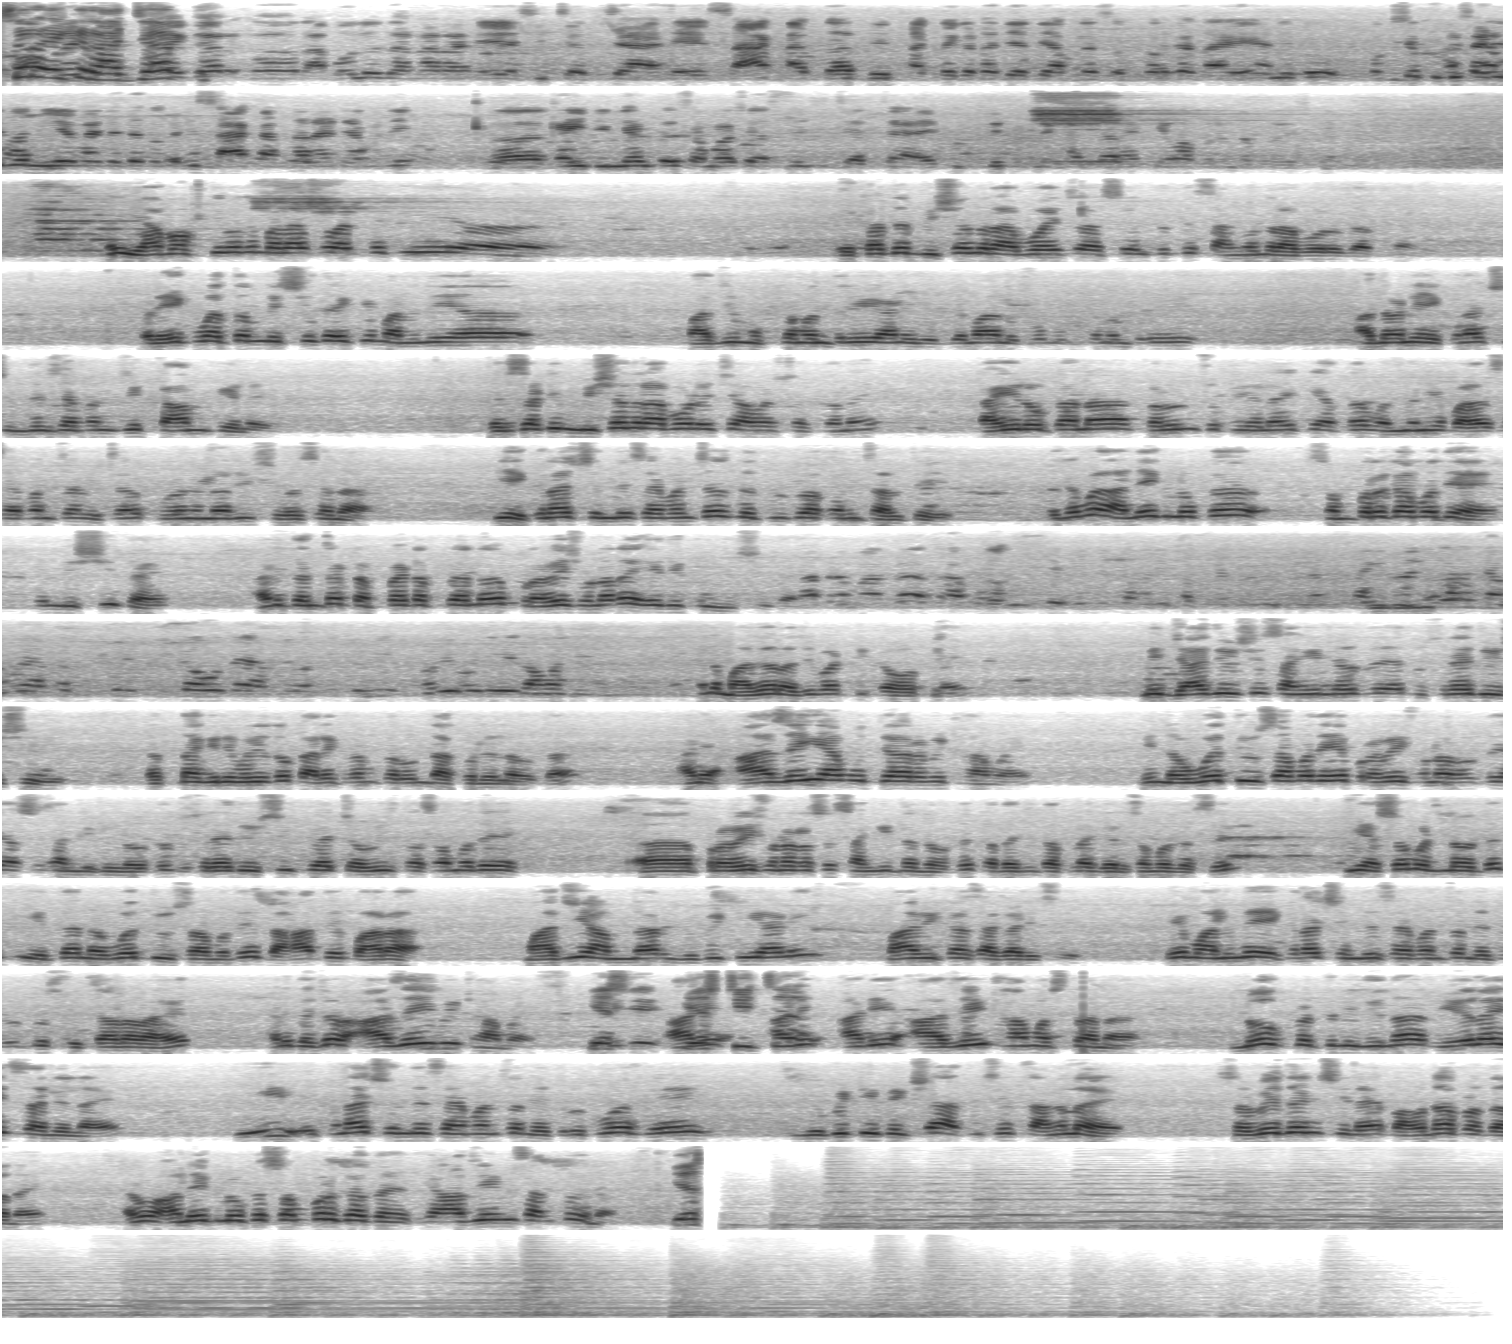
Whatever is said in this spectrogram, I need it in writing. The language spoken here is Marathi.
सर, एक राज्यात- राबवलं जाणार आहे अशी चर्चा आहे. सहा खासदार जे ठाकरे गटाचे आहेत ते आपल्या संपर्कात आहे आणि तो पक्षफुटीसाठी जो नियम आहे त्याच्यासाठी सहा खासदार आहे त्यामध्ये काही जिल्ह्यांचा समावेश असल्याची चर्चा आहे. कुठले कुठले खासदार आहे केव्हापर्यंत प्रवेश करणार या बाबतीमध्ये मला असं वाटतं की एखादं मिशन राबवायचं असेल तर ते सांगून राबवलं जात नाही. पण एक मात्र निश्चित आहे की माननीय माजी मुख्यमंत्री आणि विद्यमान उपमुख्यमंत्री आदरणीय एकनाथ शिंदे साहेबांनी जे काम केलंय त्याच्यासाठी मिशन राबवण्याची आवश्यकता नाही. काही लोकांना कळून चुकलेलं आहे की आता वंदनीय बाळासाहेबांचा विचार पुढे नेणारी शिवसेना ही एकनाथ शिंदे साहेबांच्याच नेतृत्वाखाली चालते. त्याच्यामुळे अनेक लोक संपर्कामध्ये आहे हे निश्चित आहे आणि त्यांचा टप्प्याटप्प्यानं प्रवेश होणार आहे हे देखील निश्चित आहे. माझ्यावर अजिबात टीका होत नाही. मी ज्या दिवशी सांगितलं होतं त्या दुसऱ्या दिवशी रत्नागिरीमध्ये तो कार्यक्रम करून दाखवलेला होता. आणि आजही या मुद्द्यावर मी ठाम आहे. मी नव्वद दिवसामध्ये हे प्रवेश होणार होते असं सांगितलेलं होतं. दुसऱ्या दिवशी किंवा चोवीस तासामध्ये प्रवेश होणार असं सांगितलं नव्हतं. कदाचित आपला गैरसमज असेल. मी असं म्हटलं होतं की येत्या नव्वद दिवसामध्ये दहा ते बारा माजी आमदार युबीटी आणि महाविकास आघाडीचे हे माननीय एकनाथ शिंदे साहेबांचं नेतृत्व स्वीकारणार आहेत. आणि त्याच्यावर आजही मी ठाम आहे. आणि आजही ठाम असताना लोकप्रतिनिधींना रिअलाइज झालेलं आहे की एकनाथ शिंदे साहेबांचं नेतृत्व हे युबीटी पेक्षा अतिशय चांगलं आहे संवेदनशील आहे भावनाप्रधान आहे. आणि अनेक लोक संपर्कात आहेत हे आजही मी सांगतोय ना.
